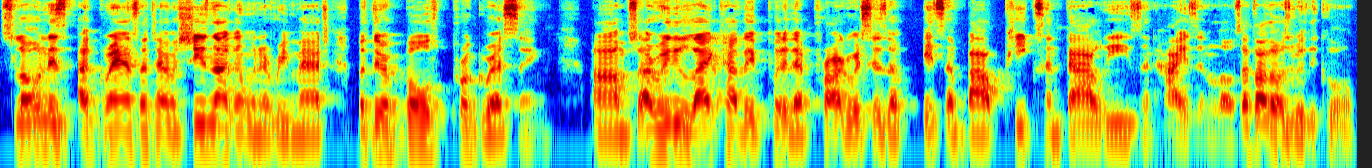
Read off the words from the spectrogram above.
Sloane is a Grand Slam champion. She's not going to win every match, but they're both progressing. Um, so I really liked how they put it that progress is a, it's about peaks and valleys and highs and lows. I thought that was really cool.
